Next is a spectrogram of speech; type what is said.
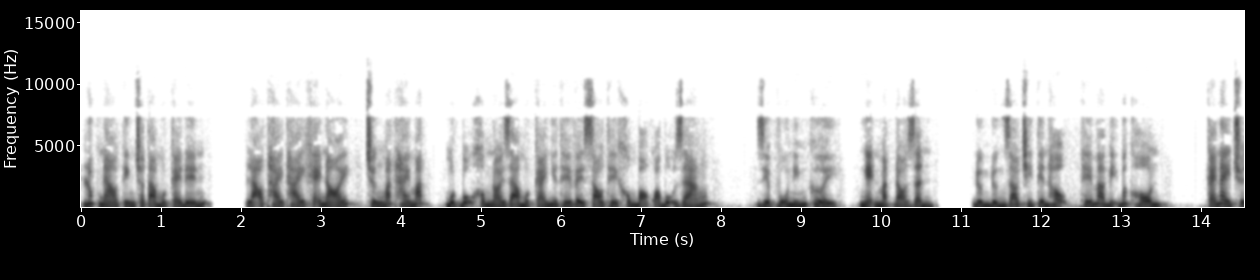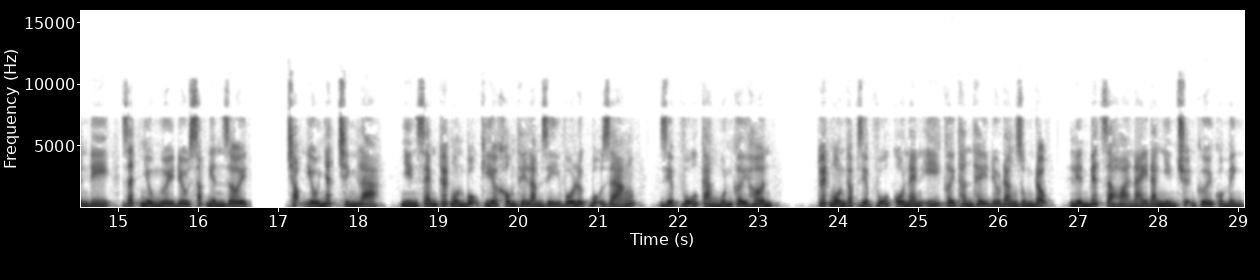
lúc nào tìm cho ta một cái đến. Lão thái thái khẽ nói, trừng mắt hai mắt, một bộ không nói ra một cái như thế về sau thể không bỏ qua bộ dáng. Diệp Vũ nín cười, nghẹn mặt đỏ dần. Đường đường giao trì tiên hậu, thế mà bị bức hôn. Cái này truyền đi, rất nhiều người đều sắp điên rơi. Trọng yếu nhất chính là, nhìn xem tuyết ngôn bộ kia không thể làm gì vô lực bộ dáng, Diệp Vũ càng muốn cười hơn. Tuyết ngôn gặp Diệp Vũ cố nén ý cười thân thể đều đang rung động, liền biết ra hỏa này đang nhìn chuyện cười của mình,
